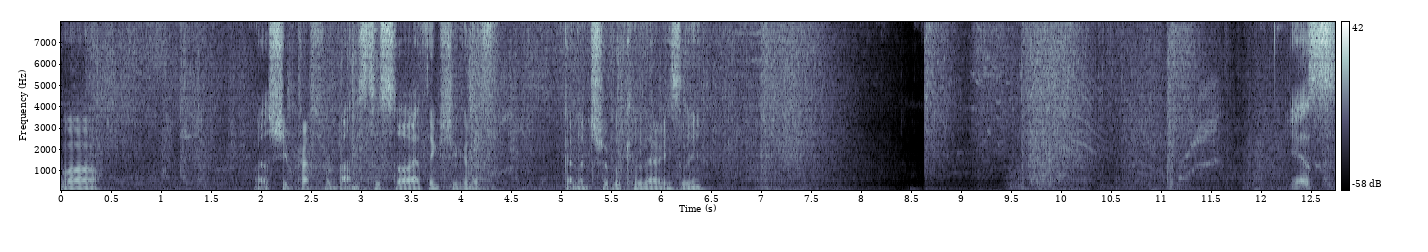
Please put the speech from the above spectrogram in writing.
Whoa. Well, she pressed her buttons too slow. I think she could have gotten a triple kill there easily. Yes.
